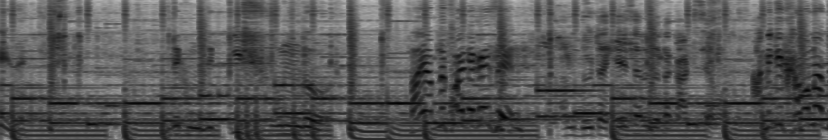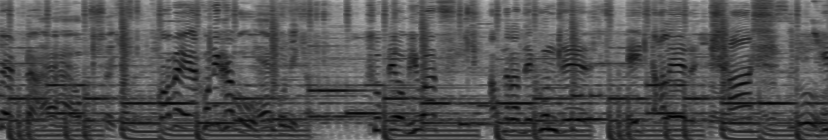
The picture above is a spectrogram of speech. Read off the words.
এই যে দেখুন যে কি সুন্দর। ভাই আপনি কয়টা খাইছেন? আমি দুইটা খেয়েছি আর যেটা কাটছে আমি কি খাব না দু একটা? হ্যাঁ হ্যাঁ অবশ্যই খাব। কবে? এখনই খাব? এখনই খাব। সুপ্রিয় ভিউয়ার্স আপনারা দেখুন যে এই তালের শ্বাস কি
